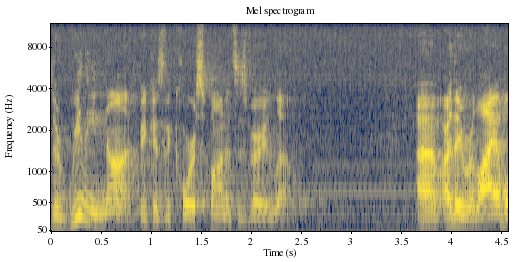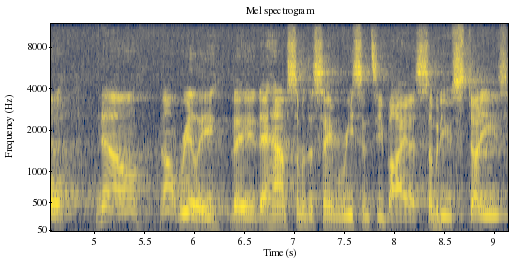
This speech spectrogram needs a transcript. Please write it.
they're really not because the correspondence is very low. Um, are they reliable? No, not really. They, they have some of the same recency bias. Somebody who studies,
